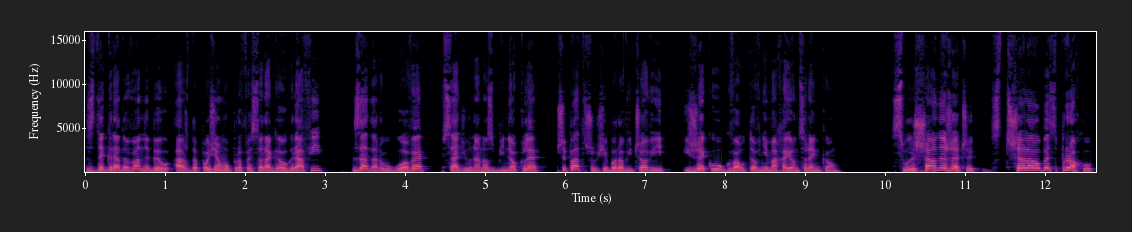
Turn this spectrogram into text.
zdegradowany był aż do poziomu profesora geografii, zadarł głowę, wsadził na nos binokle, przypatrzył się Borowiczowi i rzekł gwałtownie machając ręką. Słyszane rzeczy, strzelał bez prochu,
